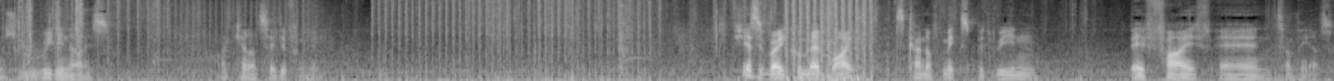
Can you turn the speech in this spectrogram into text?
Was really nice. I cannot say differently. She has a very cool map, why? It's kind of mixed between Bay 5 and something else.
